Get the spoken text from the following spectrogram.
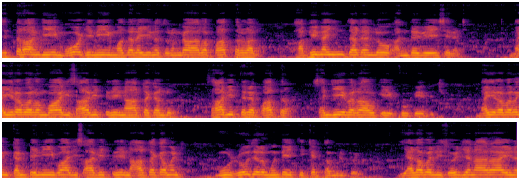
చిత్రాంగి మోహిని మొదలైన శృంగార పాత్రలను అభినయించడంలో అందవేసిన మైరవరం వారి సావిత్రి నాటకంలో సావిత్రి పాత్ర సంజీవరావుకి ఎక్కువ పేరు మైరవరం కంపెనీ వారి సావిత్రి నాటకం అంటే మూడు రోజుల ముందే టికెట్ అమ్ముడిపోయి ఎడవల్లి సూర్యనారాయణ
